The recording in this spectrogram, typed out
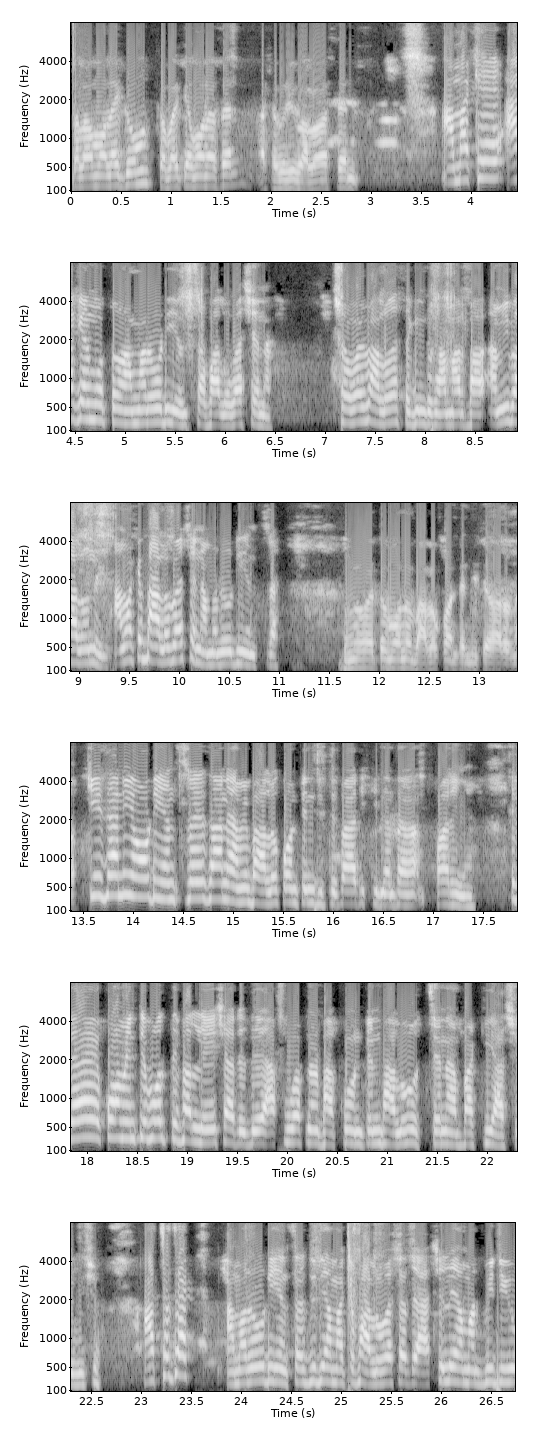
আসসালামু আলাইকুম, সবাই কেমন আছেন? আশা করি ভালো আছেন। আমাকে আগের মতো আমার অডিয়েন্সটা ভালোবাসে না। সবাই ভালো আছে কিন্তু আমার আমি ভালো নেই। আমাকে ভালোবাসেন আমার অডিয়েন্সরা তুমি হয়তো মনে ভালো কন্টেন্ট দিতে পারো না। কি জানি অডিয়েন্সরা জানে আমি ভালো কন্টেন্ট দিতে পারি কিনা পারি না। এটা কমেন্টে বলতে পারলে সারে যে আপু আপনার কন্টেন্ট ভালো হচ্ছে না বা কি আসে বিষয়? আচ্ছা যাক আমার অডিয়েন্সরা যদি আমাকে ভালোবাসা দেয় আসলে আমার ভিডিও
